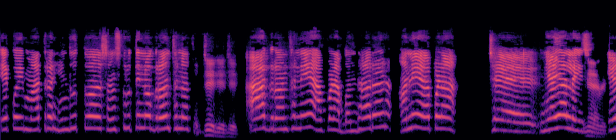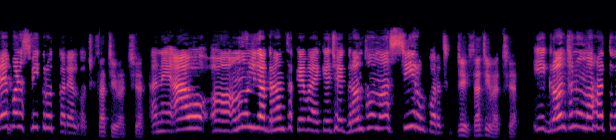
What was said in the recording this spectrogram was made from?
એ કોઈ માત્ર હિન્દુત્વ સંસ્કૃતિનો ગ્રંથ નથી. જી જી જી. આ ગ્રંથને આપણા બંધારણ અને આપણા જે ન્યાયાલય છે એને પણ સ્વીકૃત કરેલો છે. સાચી વાત છે. અને આવો અમૂલ્ય ગ્રંથ કહેવાય કે જે ગ્રંથોમાં શિર ઉપર છે. જી સાચી વાત છે. ઈ ગ્રંથનું મહત્વ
